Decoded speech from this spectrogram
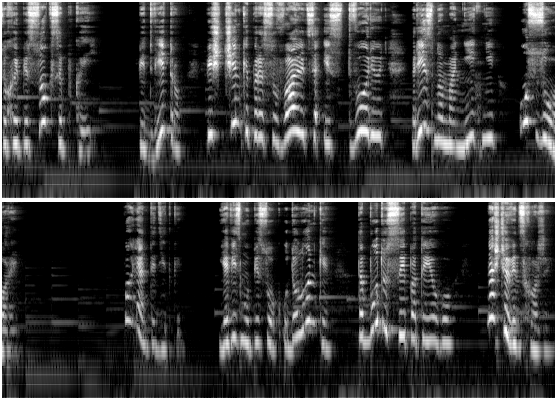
Сухий пісок сипкий. Під вітром піщинки пересуваються і створюють різноманітні узори. Погляньте, дітки, я візьму пісок у долоньки та буду сипати його. На що він схожий?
